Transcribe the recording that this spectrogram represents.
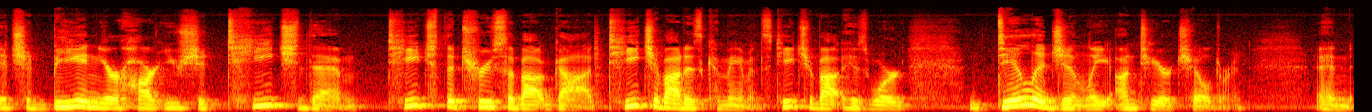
it should be in your heart. You should teach them, teach the truths about God, teach about His commandments, teach about His word diligently unto your children. And,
